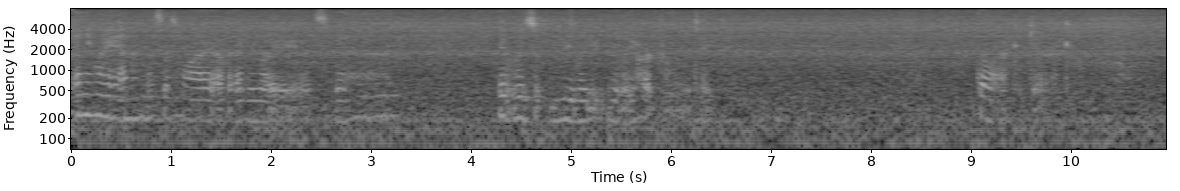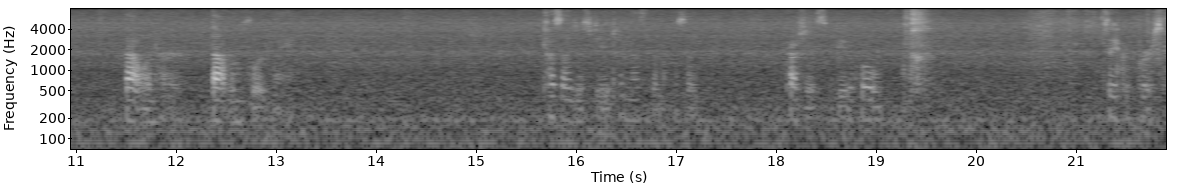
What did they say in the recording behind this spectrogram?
Anyway, and then this is why of everybody it's been, it was really, really hard for me to take the lack of Derek. That one hurt. That one floored me. Because I just viewed him as the most like precious, beautiful, sacred person.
